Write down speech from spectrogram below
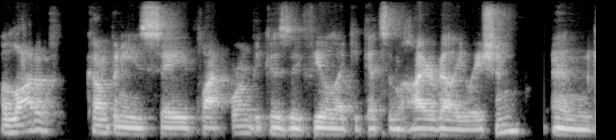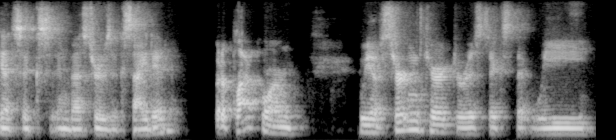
A lot of companies say platform because they feel like it gets them a higher valuation and gets ex- investors excited. But a platform we have certain characteristics that we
